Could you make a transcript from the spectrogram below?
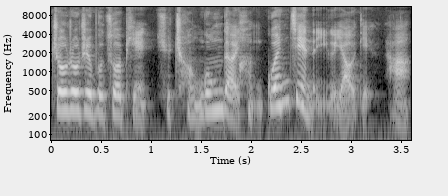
周周这部作品去成功的很关键的一个要点啊。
